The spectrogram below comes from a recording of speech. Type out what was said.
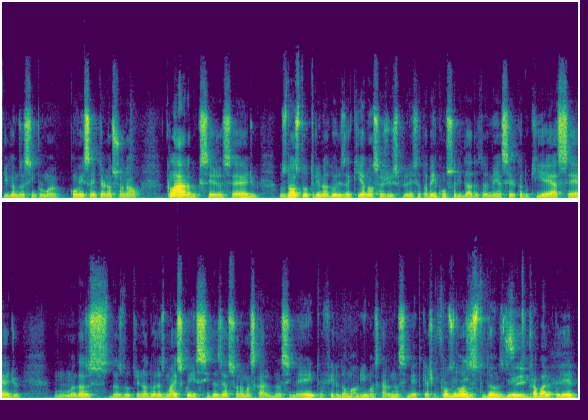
digamos assim, por uma convenção internacional clara do que seja assédio. Os nossos doutrinadores aqui, a nossa jurisprudência está bem consolidada também acerca do que é assédio. Uma das, das doutrinadoras mais conhecidas é a Sônia Mascaro do Nascimento, filha do Amauri Mascaro do Nascimento, que acho que todos nós estudamos direito e trabalho por ele.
